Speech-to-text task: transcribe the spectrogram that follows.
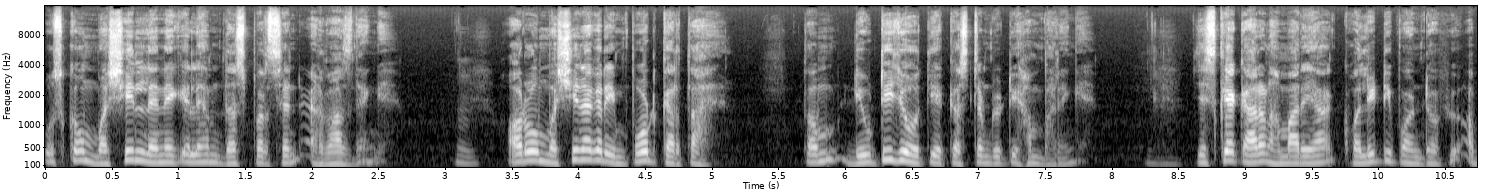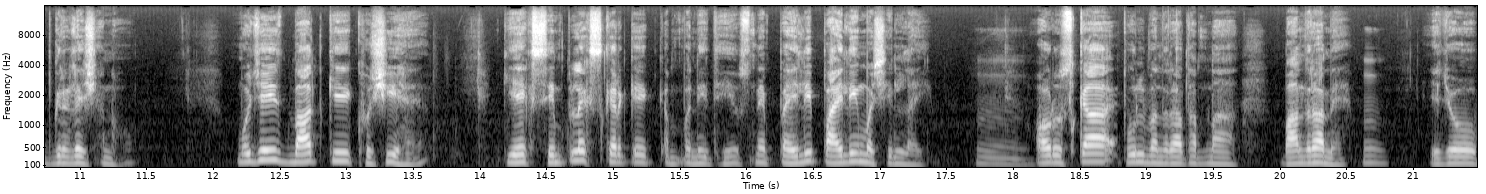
उसको मशीन लेने के लिए हम 10 परसेंट एडवांस देंगे। और वो मशीन अगर इम्पोर्ट करता है तो हम ड्यूटी जो होती है कस्टम ड्यूटी हम भरेंगे। जिसके कारण हमारे यहाँ quality point of view upgradation हो। मुझे इस बात की खुशी है कि एक सिंप्लेक्स करके कंपनी थी उसने पहली पाइलिंग मशीन लाई। और उसका पुल बन रहा था अपना बांद्रा में। ये जो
